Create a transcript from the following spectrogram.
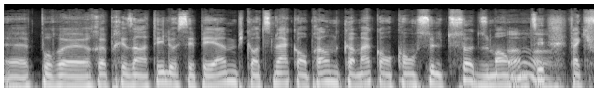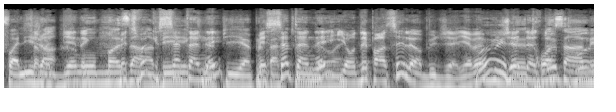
euh, pour euh, représenter l'OCPM puis continuer à comprendre comment qu'on consulte ça du monde. Oh. Fait qu'il faut aller Ça genre bien au mais Mozambique, cette là, année, puis un peu mais cette partout, là, année, ouais. ils ont dépassé leur budget. Il y avait Oui, un oui, budget de de, 300 000, deux-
